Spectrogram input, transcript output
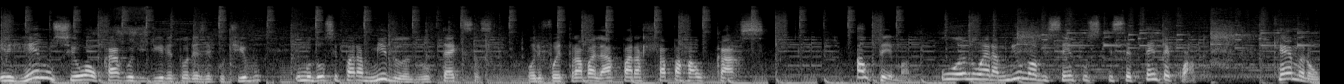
ele renunciou ao cargo de diretor executivo e mudou-se para Midland, no Texas, onde foi trabalhar para Chaparral Cars. Ao tema, o ano era 1974. Cameron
